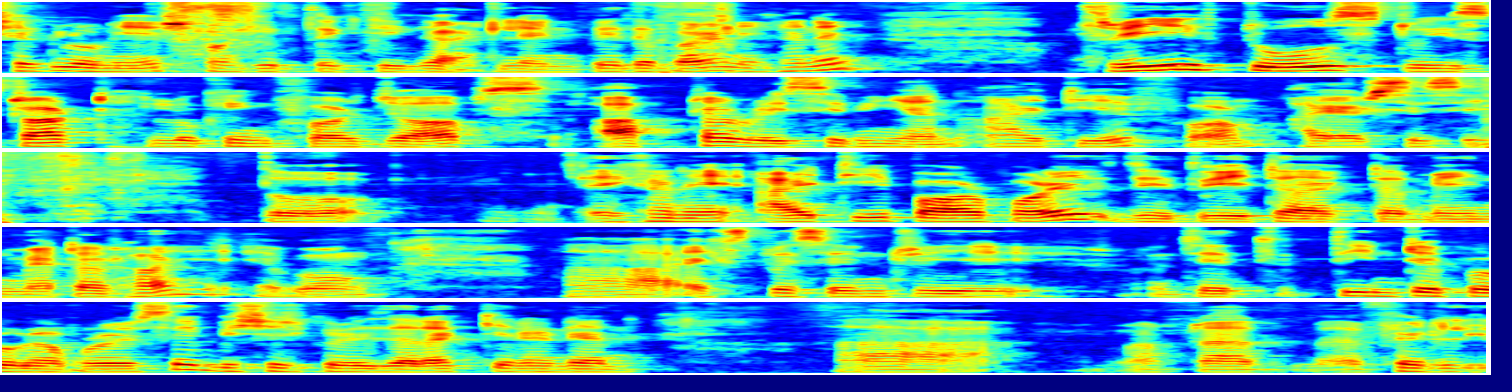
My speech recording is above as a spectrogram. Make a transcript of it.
সেগুলো নিয়ে সংক্ষিপ্ত একটি গাইডলাইন পেতে পারেন। এখানে three tools to start looking for jobs after receiving an ITA form IRCC তো এখানে আইটি পাওয়ার পরে যেহেতু এটা একটা মেইন ম্যাটার হয় এবং এক্সপ্রেস এন্ট্রি যে তিনটে প্রোগ্রাম রয়েছে, বিশেষ করে যারা কেনাডিয়ান আপনার ফেডারেল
